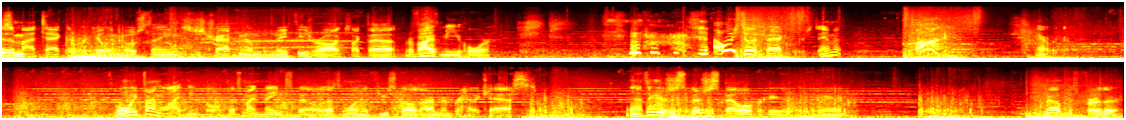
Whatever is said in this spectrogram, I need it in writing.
This is my tactic for killing most things, just trapping them beneath these rocks like that. Revive me, you whore. I always do it backwards, damn it. Fuck! There we go. When we find Lightning Bolt, that's my main spell. That's one of the few spells I remember how to cast. And I think there's a, there's a spell over here. Come here. Nope, it's further.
